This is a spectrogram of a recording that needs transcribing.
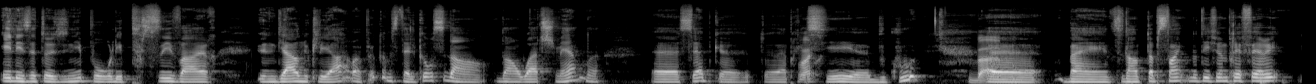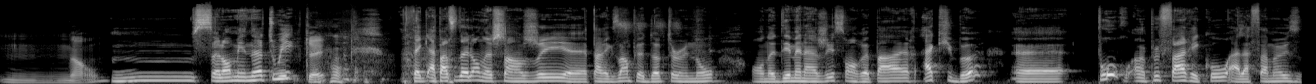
et les États-Unis pour les pousser vers une guerre nucléaire, un peu comme c'était le cas aussi dans, dans Watchmen. Euh, Seb, que tu as apprécié euh, beaucoup. Bah, Euh, ben, c'est dans le top 5 de tes films préférés. hmm, non. Hmm, selon mes notes, oui. OK. Fait qu'à partir de là, on a changé, euh, par exemple, Dr. No, on a déménagé son repère à Cuba pour un peu faire écho à la fameuse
